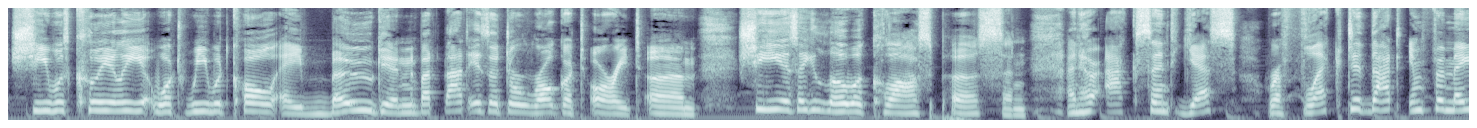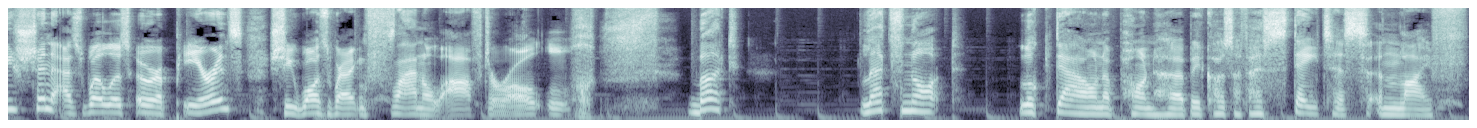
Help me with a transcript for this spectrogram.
she was clearly what we would call a bogan, but that is a derogatory term. She is a lower class person, and her accent, yes, reflected that information as well as her appearance. She was wearing flannel after all. Ugh. But let's not look down upon her because of her status in life.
